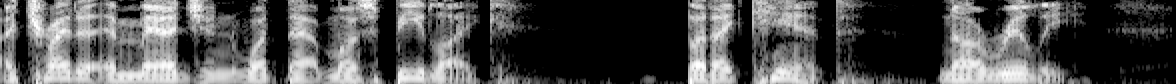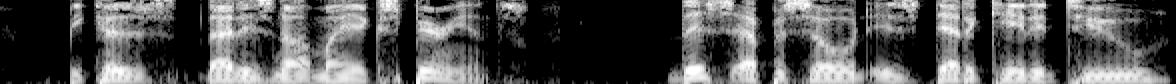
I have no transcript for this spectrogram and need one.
I try to imagine what that must be like, but I can't. Not really, because that is not my experience. This episode is dedicated to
